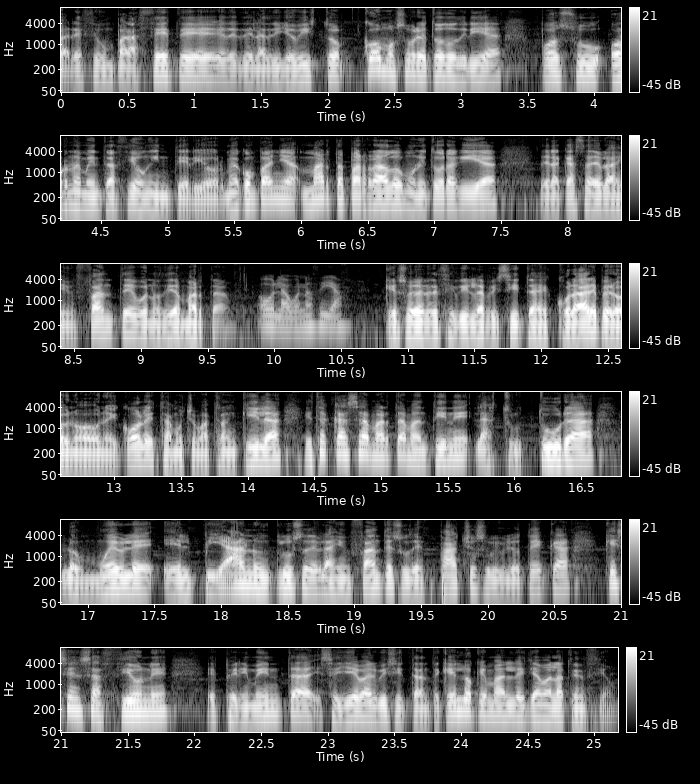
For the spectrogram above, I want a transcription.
parece un palacete de, ladrillo visto, como sobre todo diría por su ornamentación interior. Me acompaña Marta Parrado, monitora guía de la Casa de Blas Infante. Buenos días, Marta. Hola, buenos días que suele recibir las visitas escolares, pero no, hay cole, está mucho más tranquila. Esta casa, Marta, mantiene la estructura, los muebles, el piano incluso de Blas Infante, su despacho, su biblioteca. ¿Qué sensaciones experimenta y se lleva el visitante? ¿Qué es lo que más le llama la atención?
